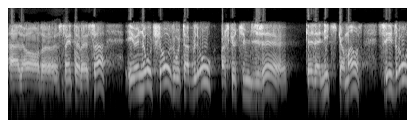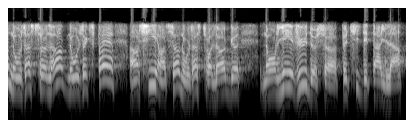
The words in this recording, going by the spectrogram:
Alors, euh, c'est intéressant. Et une autre chose au tableau, parce que tu me disais quelle année qui commence, c'est drôle, nos astrologues, nos experts en ci, en ça, nos astrologues n'ont rien vu de ce petit détail-là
